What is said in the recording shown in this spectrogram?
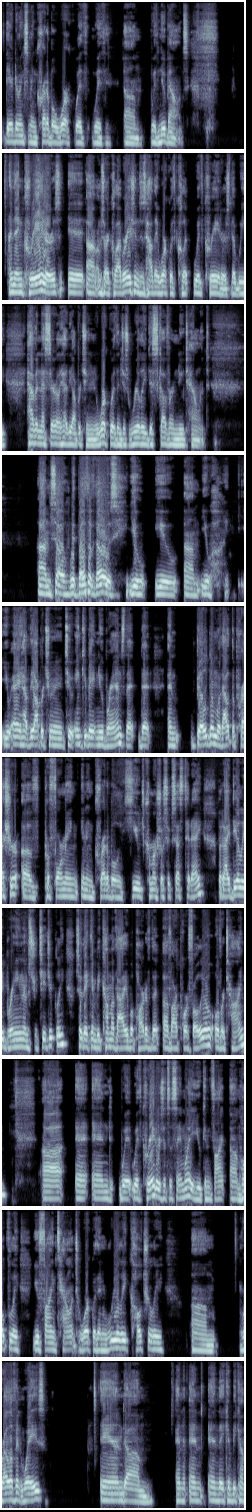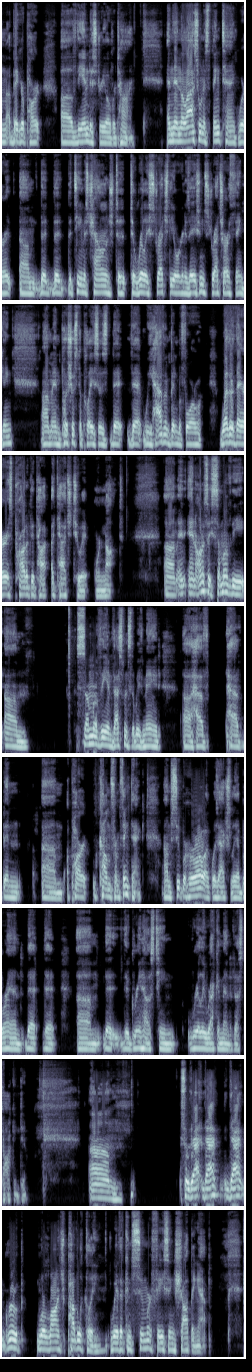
they're doing some incredible work with with um, with New Balance and then creators uh, i'm sorry collaborations is how they work with with creators that we haven't necessarily had the opportunity to work with and just really discover new talent um, so with both of those you you um, you you a have the opportunity to incubate new brands that that and build them without the pressure of performing an incredible, huge commercial success today, but ideally bringing them strategically so they can become a valuable part of the of our portfolio over time. Uh, and, and with, with, creators, it's the same way. You can find, um, hopefully, you find talent to work with in really culturally um, relevant ways, and um, and and and they can become a bigger part of the industry over time. And then the last one is think tank, where um, the, the the team is challenged to to really stretch the organization, stretch our thinking, um, and push us to places that that we haven't been before, whether there is product at- attached to it or not. Um, and and honestly, some of the um, some of the investments that we've made uh, have have been um, apart come from think tank. Um, Super heroic was actually a brand that that um, the the greenhouse team really recommended us talking to. Um, so that that that group will launch publicly with a consumer facing shopping app.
